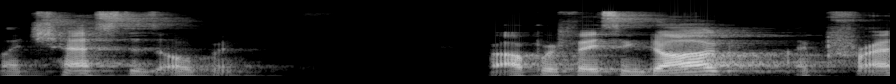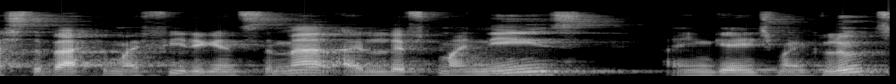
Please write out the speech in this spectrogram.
My chest is open. For upward facing dog, I press the back of my feet against the mat. I lift my knees. I engage my glutes.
